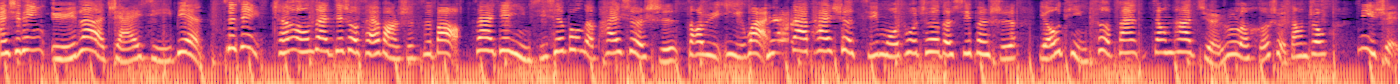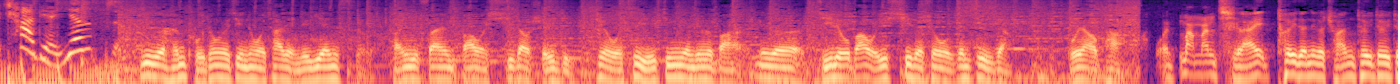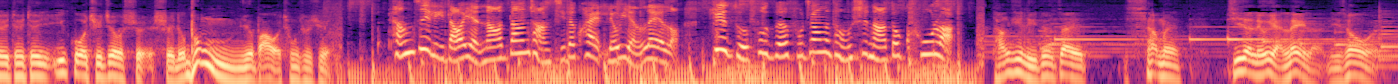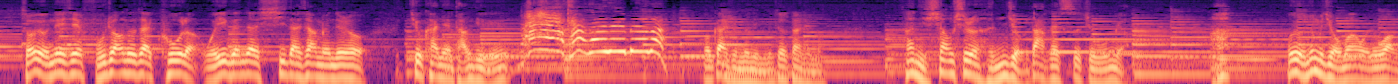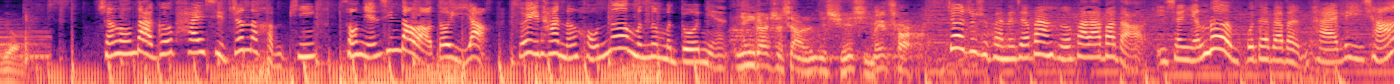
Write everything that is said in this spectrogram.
看视听娱乐宅急便。最近成龙在接受采访时自曝，在电影《急先锋》的拍摄时遭遇意外，在拍摄骑摩托车的戏份时，游艇侧翻，将他卷入了河水当中，溺水差点淹死。一个很普通的镜头，我差点就淹死了，船一翻把我吸到水底。就我自己的经验，就是把那个急流把我一吸的时候，我跟自己讲，不要怕。我慢慢起来，推着那个船推推推推推，一过去之后水水流砰就把我冲出去了。唐季礼导演呢，当场急得快流眼泪了，剧组负责服装的同事呢都哭了。唐季礼就在上面急得流眼泪了。你说我所有那些服装都在哭了，我一个人在戏在上面的时候，就看见唐季礼啊，他在那边了。我干什么？你们在干什么？他说你消失了很久，大概四十五秒。啊？我有那么久吗？我就忘掉了。成龙大哥拍戏真的很拼，从年轻到老都一样，所以他能红那么那么多年。应该是向人家学习，没错。这就是反正家饭和发拉报道，以上言论不代表本台立场。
